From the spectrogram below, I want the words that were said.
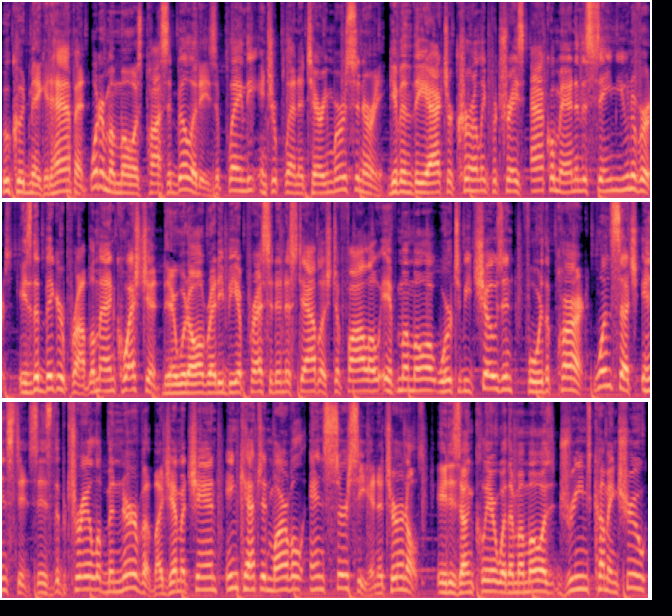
who could make it happen. What are Momoa's possibilities of playing the interplanetary mercenary, given the actor currently portrays Aquaman in the same universe? Is the bigger problem and question. There would already be a precedent established to follow if Momoa were to be chosen for the part. One such instance is the portrayal of Minerva by Gemma Chan in Captain Marvel and Cersei in Eternals. It is unclear whether Momoa's dreams coming true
